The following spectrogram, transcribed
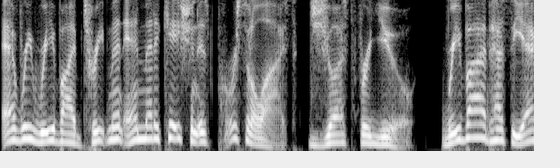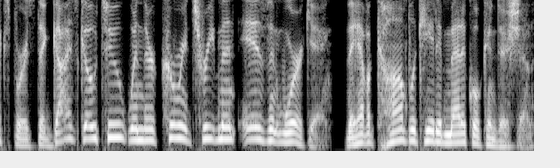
Every Revive treatment and medication is personalized just for you. Revive has the experts that guys go to when their current treatment isn't working. They have a complicated medical condition,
